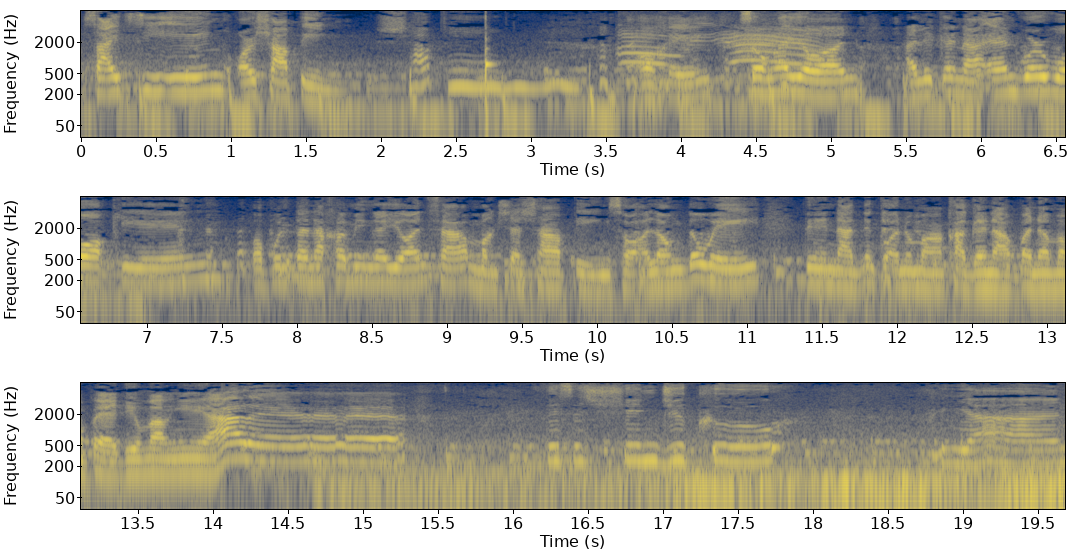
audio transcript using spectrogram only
Sightseeing or shopping? shopping. Okay? So ngayon, alika na and we're walking. Papunta na kami ngayon sa magsha-shopping. So along the way, tingnan natin kung ano mga kaganapan na pwede mangyari. This is Shinjuku. Ayan.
